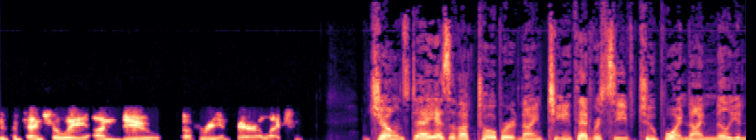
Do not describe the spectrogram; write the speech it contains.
to potentially undo a free and fair election. Jones Day, as of October 19th, had received $2.9 million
